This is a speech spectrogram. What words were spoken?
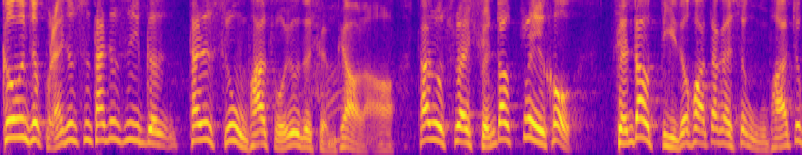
柯文哲本来就是他就是一个他是十五趴左右的选票了啊，他如果出来选到最后选到底的话，大概剩五趴，就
